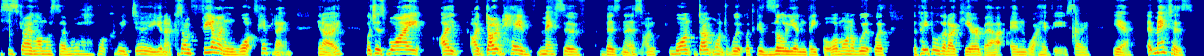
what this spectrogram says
this is going on with them. Oh, what could we do? You know, because I'm feeling what's happening. You know, which is why I I don't have massive business. I want don't want to work with gazillion people. I want to work with the people that I care about and what have you. So yeah, it matters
